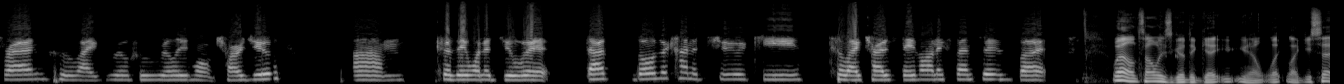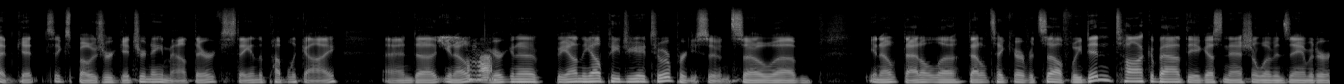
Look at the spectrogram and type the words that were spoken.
friend who like who really won't charge you um because they want to do it that those are kind of two key to like try to save on expenses but well, it's always good to get you know, like, like you said, get exposure, get your name out there, stay in the public eye, and uh, you know uh-huh. you're gonna be on the LPGA tour pretty soon. So um, you know that'll uh, that'll take care of itself. We didn't talk about the Augusta National Women's Amateur.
